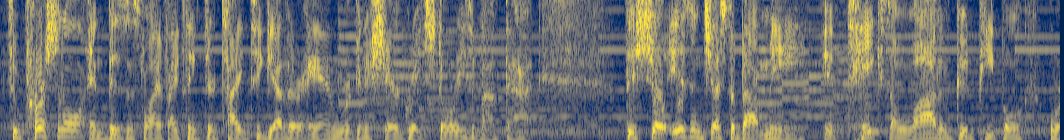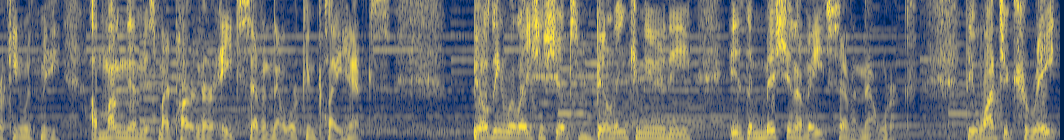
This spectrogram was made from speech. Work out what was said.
Through personal and business life, I think they're tied together, and we're going to share great stories about that. This show isn't just about me, it takes a lot of good people working with me. Among them is my partner, H7 Network, and Clay Hicks. Building relationships, building community is the mission of H7 Network. They want to create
